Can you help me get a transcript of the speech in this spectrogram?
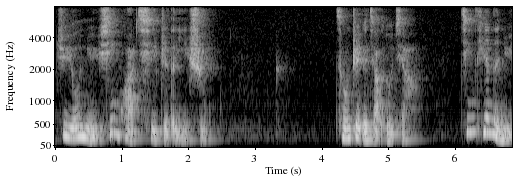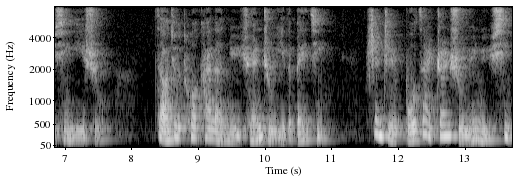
具有女性化气质的艺术。从这个角度讲，今天的女性艺术早就脱开了女权主义的背景，甚至不再专属于女性，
